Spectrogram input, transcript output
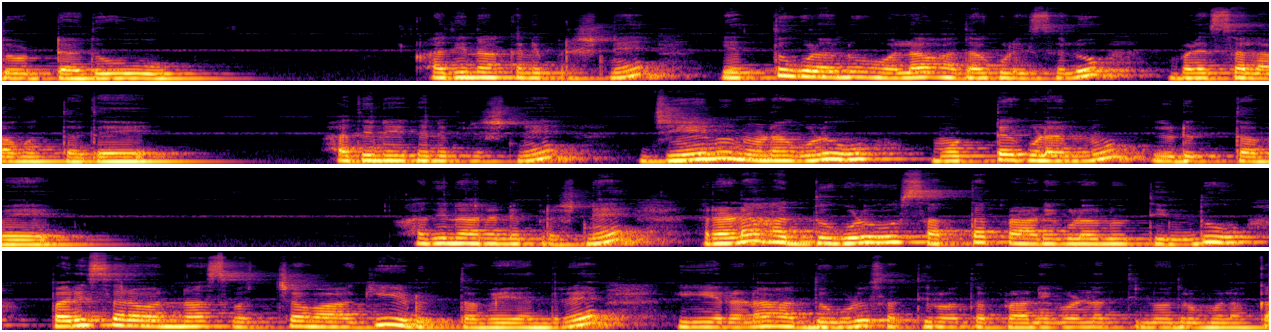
ದೊಡ್ಡದು. ಹದಿನಾಲ್ಕನೇ ಪ್ರಶ್ನೆ, ಎತ್ತುಗಳನ್ನು ಹೊಲ ಹದಗೊಳಿಸಲು ಬಳಸಲಾಗುತ್ತದೆ. ಹದಿನೈದನೇ ಪ್ರಶ್ನೆ ಜೇನುನೊಣಗಳು ಮೊಟ್ಟೆಗಳನ್ನು ಇಡುತ್ತವೆ. ಹದಿನಾರನೇ ಪ್ರಶ್ನೆ. ರಣಹದ್ದುಗಳು ಸತ್ತ ಪ್ರಾಣಿಗಳನ್ನು ತಿಂದು ಪರಿಸರವನ್ನು ಸ್ವಚ್ಛವಾಗಿ ಇಡುತ್ತವೆ ಅಂದರೆ ಈ ರಣಹದ್ದುಗಳು ಸತ್ತಿರುವಂಥ ಪ್ರಾಣಿಗಳನ್ನ ತಿನ್ನೋದ್ರ ಮೂಲಕ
